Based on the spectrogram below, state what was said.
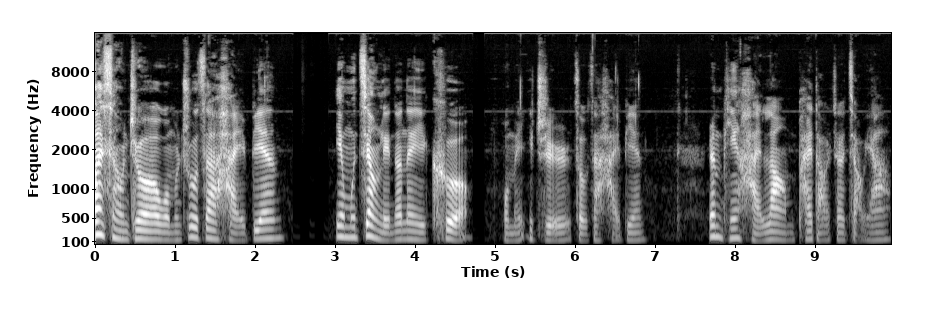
幻想着我们住在海边，夜幕降临的那一刻，我们一直走在海边，任凭海浪拍打着脚丫，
